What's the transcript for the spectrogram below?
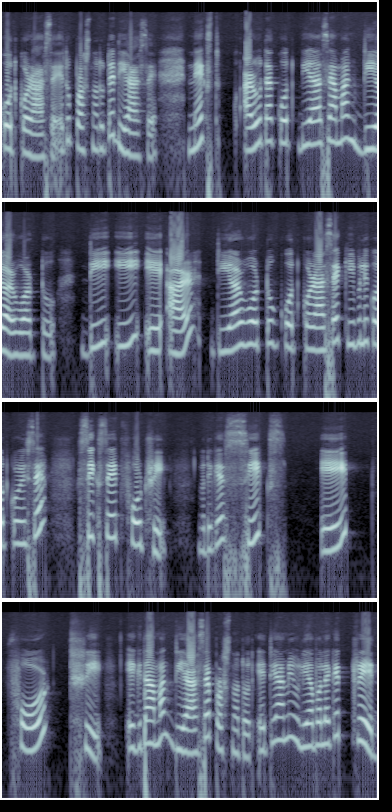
ক'ড কৰা আছে। এইটো প্ৰশ্নটোতে দিয়া আছে। নেক্সট আৰু এটা ক'ড দিয়া আছে আমাক ডিয়াৰ ৱৰ্ডটো D E A R dear ৱৰ্ডটো ক'ড কৰা আছে। কি বুলি ক'ড কৰিছে? ছিক্স এইট ফ'ৰ থ্ৰী গতিকে ছিক্স এইট ফ'ৰ থ্ৰী এইকেইটা আমাক দিয়া আছে প্ৰশ্নটোত। এতিয়া আমি উলিয়াব লাগে ট্ৰেড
